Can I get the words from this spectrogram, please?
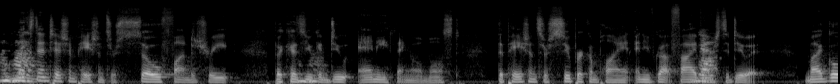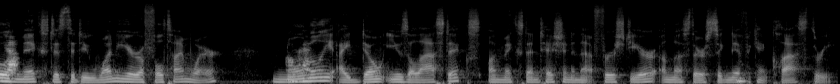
mm-hmm. mixed dentition patients are so fun to treat because mm-hmm. you can do anything almost. The patients are super compliant, and you've got five yeah. years to do it. My goal yeah. mixed is to do one year of full time wear. Normally, okay. I don't use elastics on mixed dentition in that first year unless they're a significant class three.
